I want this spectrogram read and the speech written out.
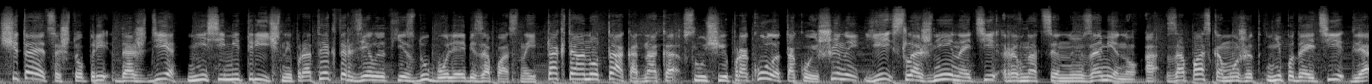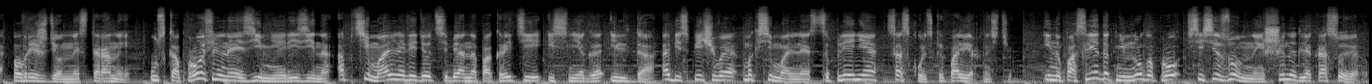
Считается, что при дожде несимметричный протектор делает езду более безопасной. Так-то оно так, однако в случае прокола такой шины ей сложнее найти равноценную замену, а запаска может не подойти для поврежденной стороны. Узкопрофильная зимняя резина оптимально ведет себя на покрытии из снега и льда, обеспечивая максимальное сцепление со скользкой поверхностью. И напоследок немного про всесезонные шины для кроссоверов.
